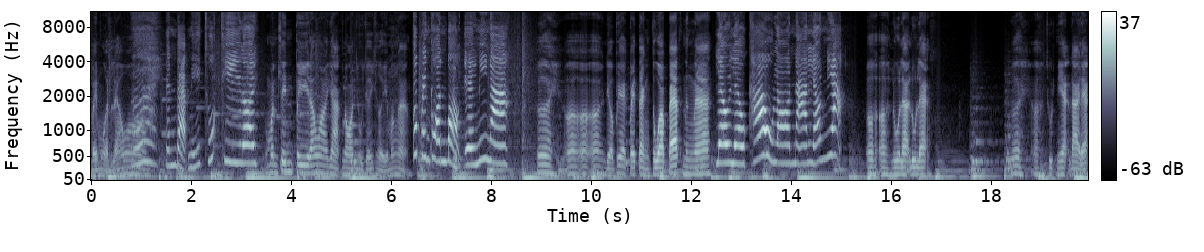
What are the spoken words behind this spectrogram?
ไปหมดแล้วอะเอ้ยเป็นแบบนี้ทุกทีเลย มันสิ้นปีแล้วอะอยากนอนอยู่เฉยๆมั่งอะก็เป็นคนบอกเองนี่นา เฮ้ยเออเออเออเดี๋ยวพี่เอกไปแต่งตัวแป๊บหนึ่งนะ เร็วๆเข้ารอนานแล้วเนี่ย เออเออรู้แล้วรู้แล้วเฮ้ยอะชุดเนี้ยได้แล้ว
